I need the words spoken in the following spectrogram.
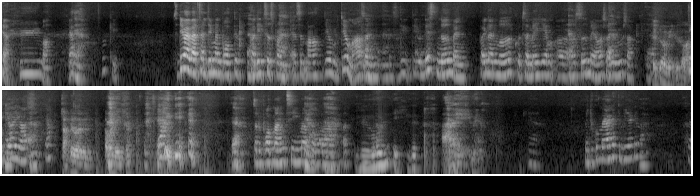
Ja, hymer. Ja, Ja. okay. Så det var i hvert fald det, man brugte på Ja. det tidspunkt. Altså meget, det, er jo, det er jo meget sådan, altså det, det er jo næsten noget, man på en eller anden måde kunne tage med hjem og, og sidde med også og øve sig. Det gjorde Vibeke også. Det gjorde I også? Ja. Der blev der var lektier. ja. Ja. Så du brugte mange timer Ja, på at, ja. at øve dig. Ej, men Ja. Men du kunne mærke, at det virkede? Ja.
